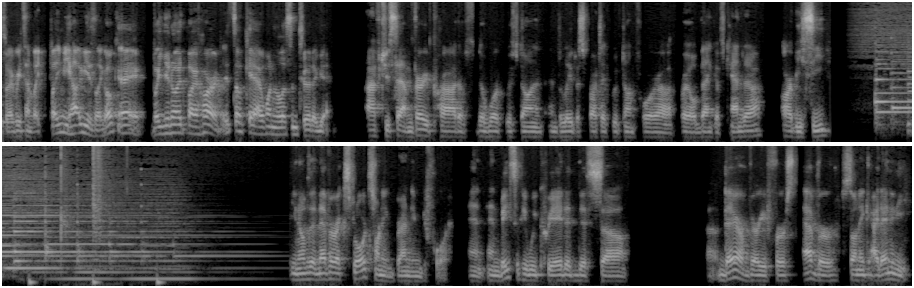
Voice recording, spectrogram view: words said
so every time, like, play me Huggies, like, okay, but you know it by heart. It's okay. I want to listen to it again. I have to say, I'm very proud of the work we've done and the latest project we've done for uh, Royal Bank of Canada, RBC. you know, they never explored sonic branding before. And, and basically we created this, uh, uh, their very first ever sonic identity.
